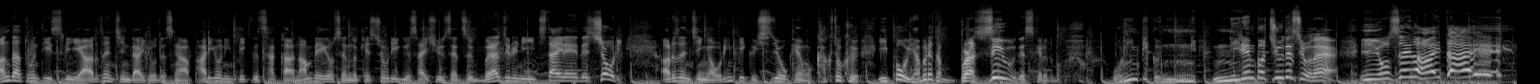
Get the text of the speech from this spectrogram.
アンダー23アルゼンチン代表ですがパリオリンピックサッカー南米予選の決勝リーグ最終節ブラジルに1対0で勝利。アルゼンチンがオリンピック出場権を獲得。一方敗れたブラジルですけれどもオリンピック 2, 連覇中ですよね。予選敗退。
